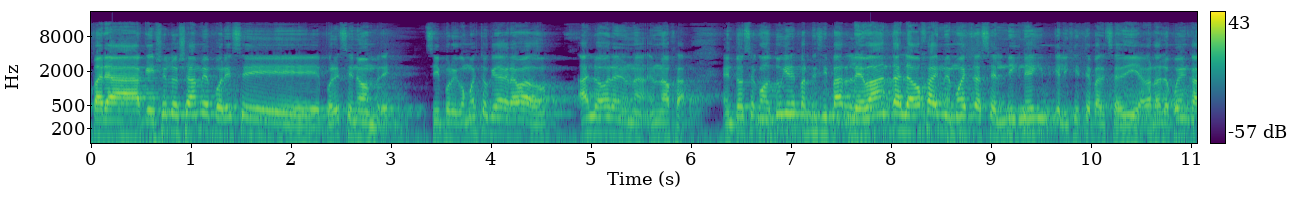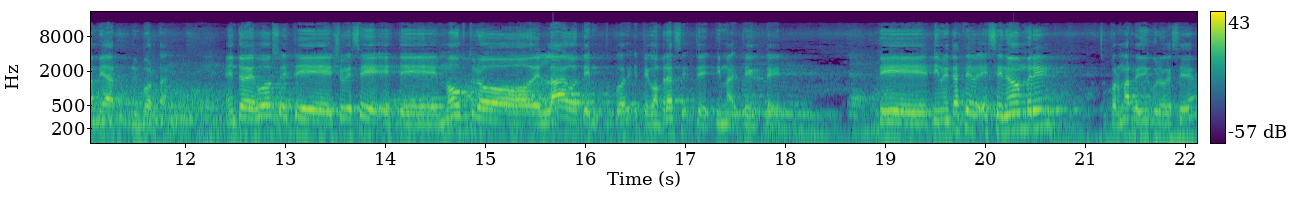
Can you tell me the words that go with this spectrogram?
Para que yo lo llame por ese, por ese nombre, ¿sí? Porque como esto queda grabado, hazlo ahora en una, en una hoja. Entonces, cuando tú quieres participar, levantas la hoja y me muestras el nickname que eligiste para ese día, ¿verdad? Lo pueden cambiar, no importa. Entonces vos, este, yo qué sé, este monstruo del lago, te, te- te- te- te inventaste ese nombre, por más ridículo que sea,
